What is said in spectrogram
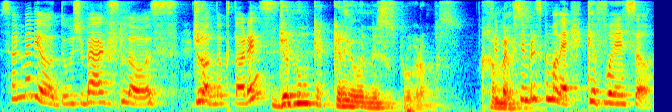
son medio douchebags los Yo- conductores. Yo nunca creo en esos programas. Sí, porque Jamás. siempre es como de, ¿qué fue eso?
